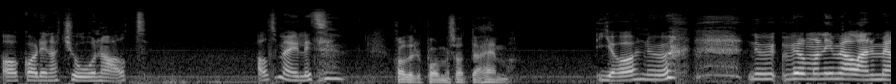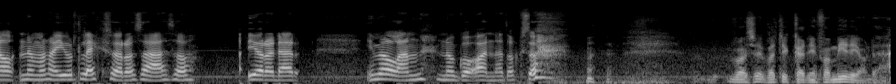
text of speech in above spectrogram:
och koordination och allt, allt möjligt. Håller du på med sånt där hemma? Ja, nu, nu vill man emellan när man har gjort läxor och så här så göra där emellan något annat också. vad, vad tycker din familj om det här?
